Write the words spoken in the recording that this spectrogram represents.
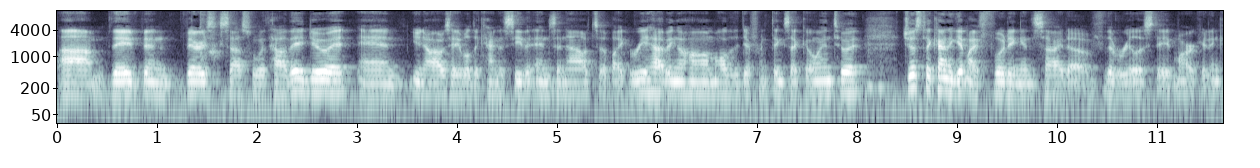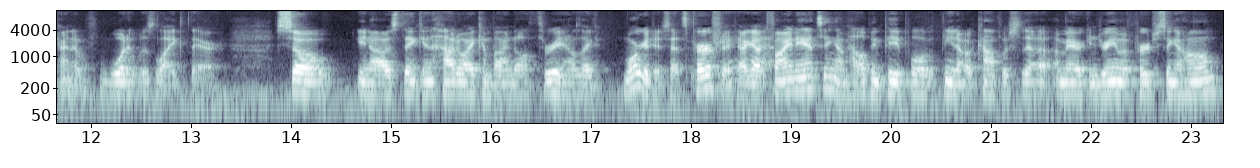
Um, they've been very successful with how they do it, and you know I was able to kind of see the ins and outs of like rehabbing a home, all the different things that go into it, just to kind of get my footing inside of the real estate market and kind of what it was like there. So you know I was thinking, how do I combine all three? And I was like, mortgages, that's perfect. I got financing. I'm helping people, you know, accomplish the American dream of purchasing a home,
